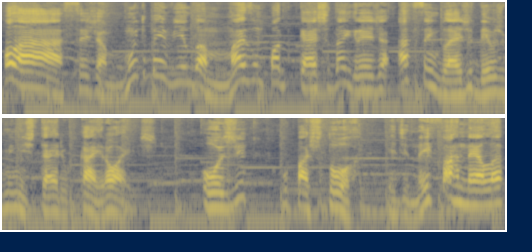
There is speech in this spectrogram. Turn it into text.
Olá, seja muito bem-vindo a mais um podcast da Igreja Assembleia de Deus Ministério Cairóis. Hoje, o pastor Ednei Farnella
